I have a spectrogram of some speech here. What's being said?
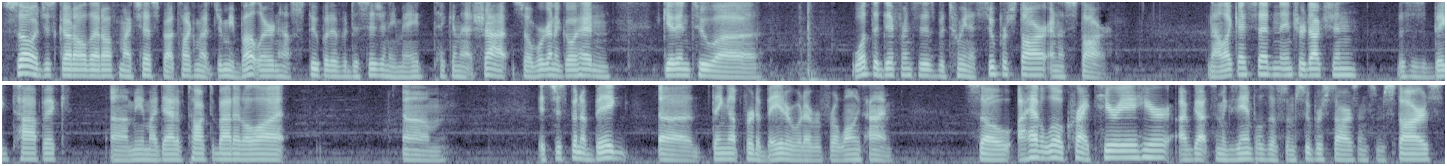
So I just got all that off my chest about talking about Jimmy Butler and how stupid of a decision he made taking that shot. So we're gonna go ahead and get into uh, what the difference is between a superstar and a star. Now, like I said in the introduction, this is a big topic. Uh, me and my dad have talked about it a lot. Um, it's just been a big uh, thing up for debate or whatever for a long time. So I have a little criteria here. I've got some examples of some superstars and some stars.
